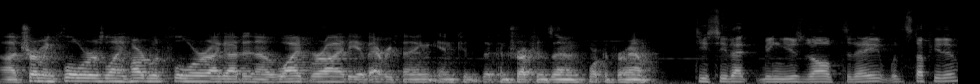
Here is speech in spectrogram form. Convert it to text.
uh, trimming floors, laying hardwood floor. I got in a wide variety of everything in con- the construction zone working for him. Do you see that being used at all today with the stuff you do?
